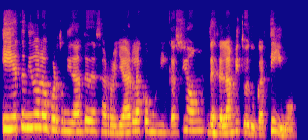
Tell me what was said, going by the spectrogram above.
y he tenido la oportunidad de desarrollar la comunicación desde el ámbito educativo,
